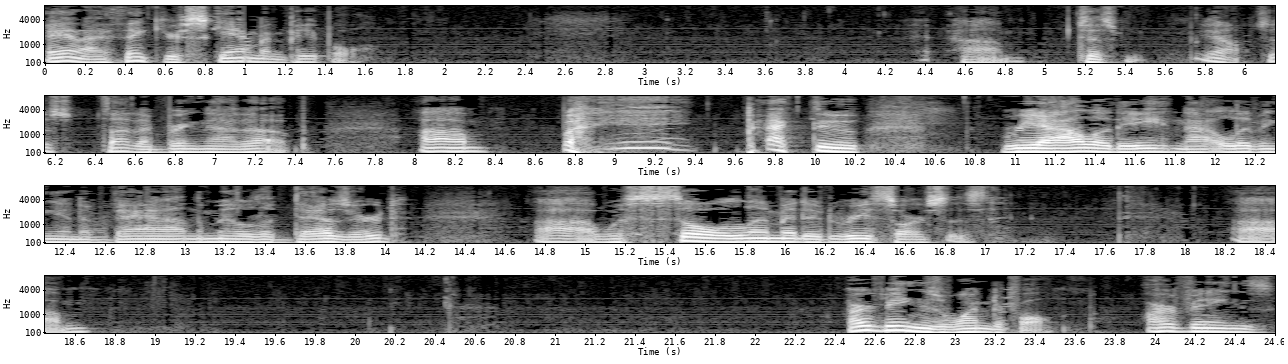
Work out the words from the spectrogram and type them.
And I think you're scamming people. Um, just, you know, just thought I'd bring that up. Um, but back to reality, not living in a van out in the middle of the desert. uh, with so limited resources. Um, RVing is wonderful. RVing is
